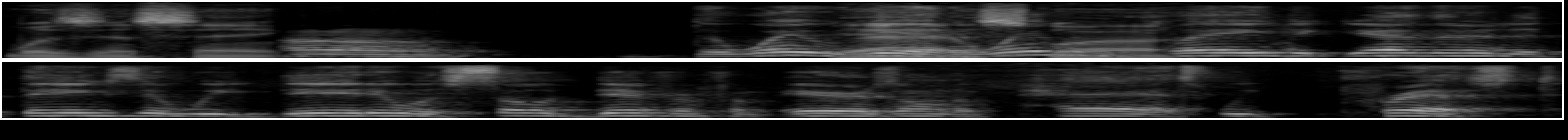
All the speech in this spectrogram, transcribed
Was insane. um, the way Yeah, yeah, the the way squad. we played together, the things that we did, it was so different from Arizona past. We pressed,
